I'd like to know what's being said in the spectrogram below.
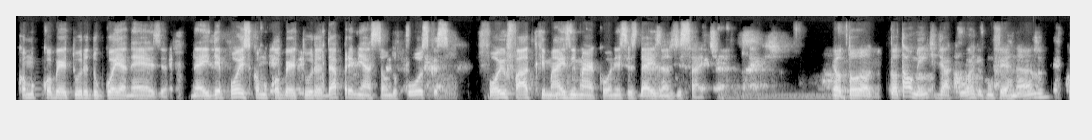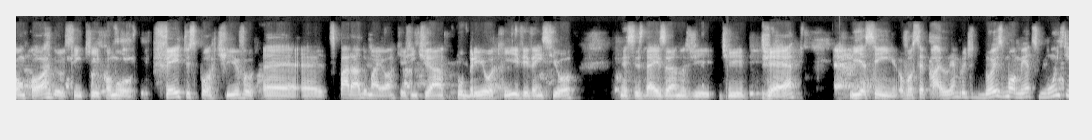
como cobertura do Goianésia, né? E depois como cobertura da premiação do Puscas, foi o fato que mais me marcou nesses 10 anos de site. Eu estou totalmente de acordo com o Fernando, concordo assim, que como feito esportivo é, é disparado maior que a gente já cobriu aqui, vivenciou, nesses 10 anos de, de GE. E assim, eu, vou eu lembro de dois momentos muito,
